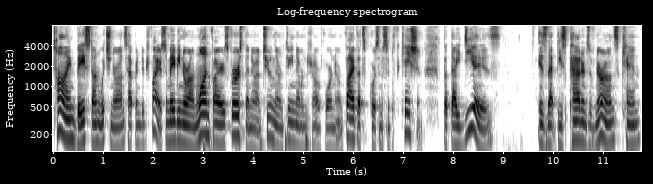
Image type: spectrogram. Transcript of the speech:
time based on which neurons happen to be fired. So maybe neuron 1 fires first, then neuron 2, neuron 3, neuron 4, neuron 5. That's, of course, in a simplification. But the idea is, is that these patterns of neurons can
